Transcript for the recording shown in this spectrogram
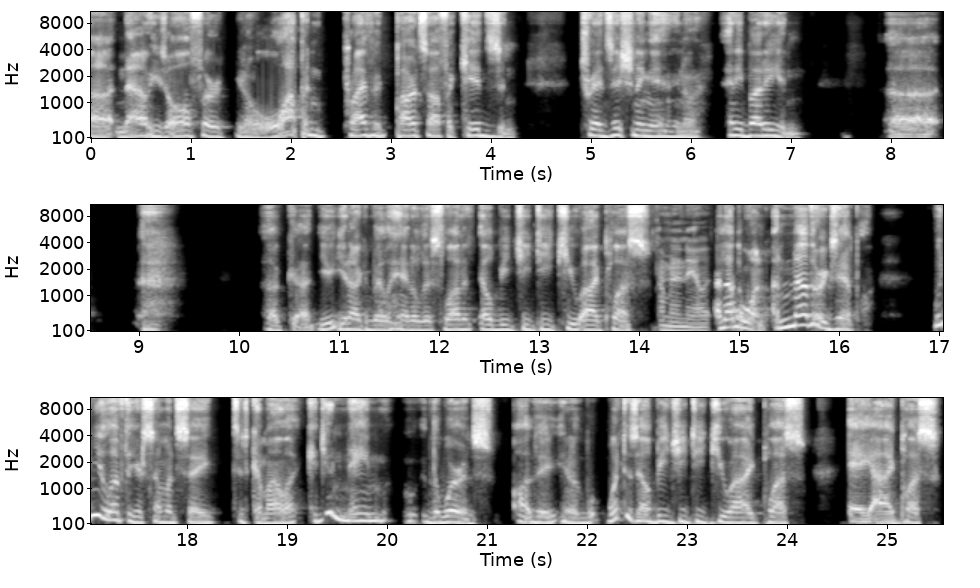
Uh, now he's all for you know lopping private parts off of kids and transitioning, you know, anybody. And uh, oh god, you, you're not gonna be able to handle this. A lot of LGBTQI plus. I'm gonna nail it. Another one. Another example. Wouldn't you love to hear someone say to Kamala, "Could you name the words? Uh, the you know what does LGBTQI plus AI plus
